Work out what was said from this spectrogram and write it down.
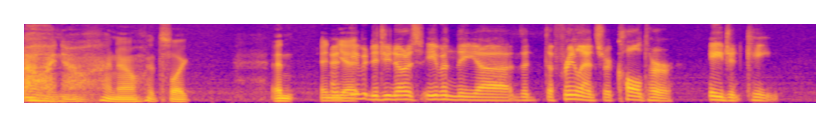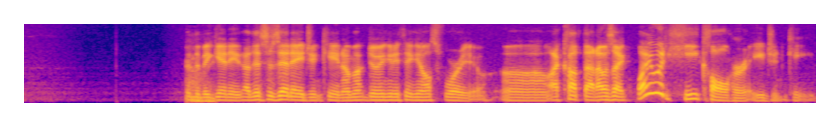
Oh, I know, I know. It's like, and and, And yet, even did you notice even the uh, the the freelancer called her Agent Keen in the beginning. "Uh, this is it, Agent Keen. I'm not doing anything else for you. Uh, I caught that. I was like, why would he call her Agent Keen?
